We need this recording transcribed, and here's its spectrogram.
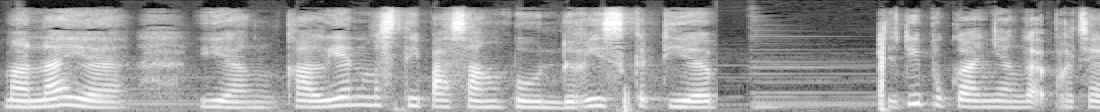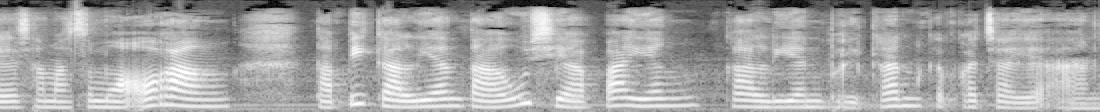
mana ya yang kalian mesti pasang boundaries ke dia. Jadi bukannya nggak percaya sama semua orang, tapi kalian tahu siapa yang kalian berikan kepercayaan.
